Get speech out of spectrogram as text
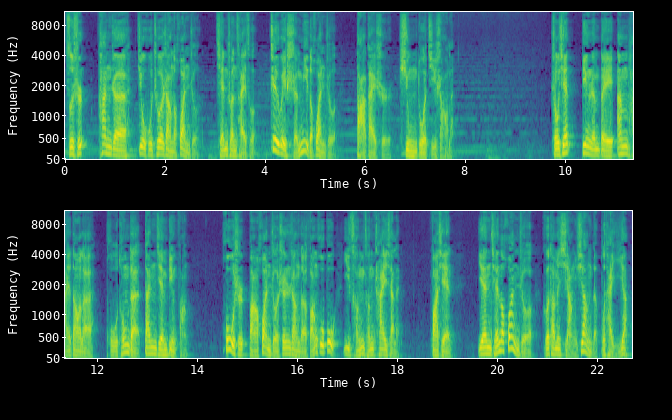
此时看着救护车上的患者，钱川猜测。这位神秘的患者大概是凶多吉少了。首先，病人被安排到了普通的单间病房，护士把患者身上的防护布一层层拆下来，发现眼前的患者和他们想象的不太一样。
